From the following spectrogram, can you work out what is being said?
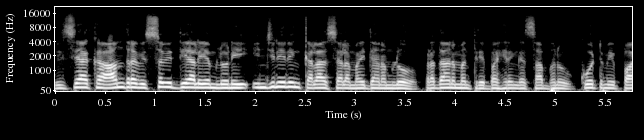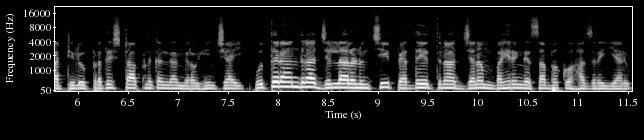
విశాఖ ఆంధ్ర విశ్వవిద్యాలయంలోని ఇంజనీరింగ్ కళాశాల మైదానంలో ప్రధానమంత్రి బహిరంగ సభను కూటమి పార్టీలు ప్రతిష్టాత్మకంగా నిర్వహించాయి. ఉత్తరాంధ్ర జిల్లాల నుంచి పెద్ద ఎత్తున జనం బహిరంగ సభకు హాజరయ్యారు.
